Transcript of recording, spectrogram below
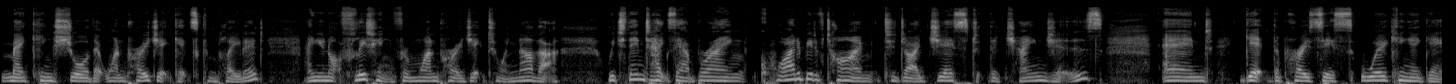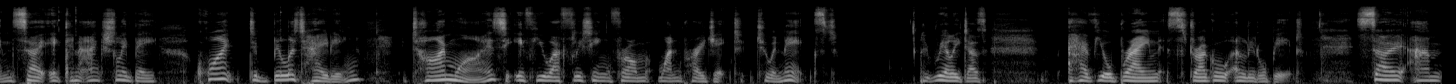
making sure that one project gets completed and you're not flitting from one project to another, which then takes our brain quite a bit of time to digest the changes and get the process working again. So it can actually be quite debilitating time wise if you are flitting from one project to a next. It really does have your brain struggle a little bit. So, um,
